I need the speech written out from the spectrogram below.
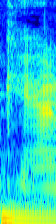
time.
